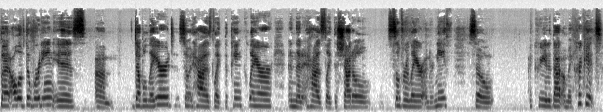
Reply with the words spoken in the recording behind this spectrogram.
but all of the wording is um, double layered. So it has like the pink layer and then it has like the shadow silver layer underneath. So I created that on my Cricut.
